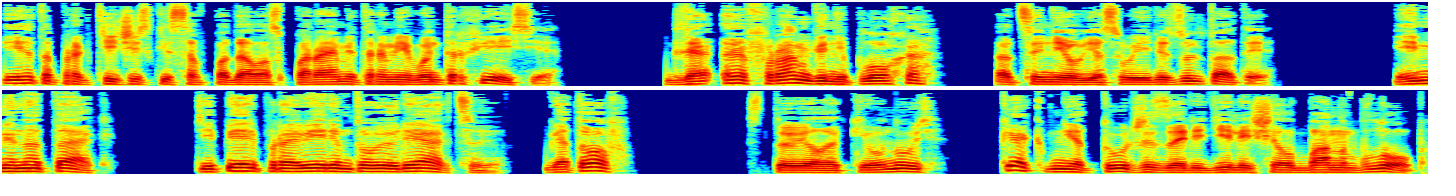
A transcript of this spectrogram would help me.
и это практически совпадало с параметрами в интерфейсе. Для F-ранга неплохо, оценил я свои результаты. Именно так. Теперь проверим твою реакцию. Готов? Стоило кивнуть, как мне тут же зарядили щелбан в лоб.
